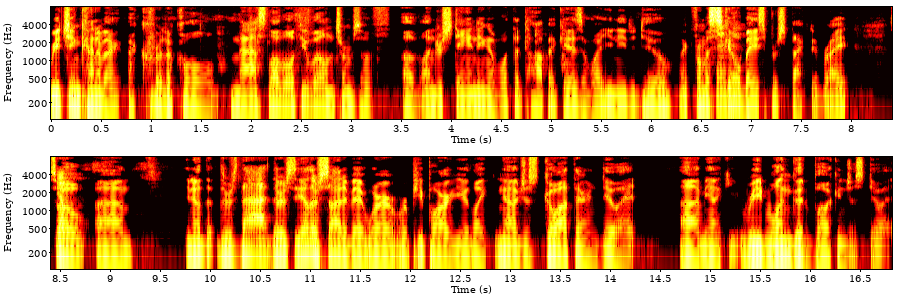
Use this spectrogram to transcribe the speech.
reaching kind of a, a, critical mass level, if you will, in terms of of understanding of what the topic is and what you need to do, like from a mm-hmm. skill based perspective, right? So, yep. um, you know, th- there's that. There's the other side of it where where people argue like, no, just go out there and do it. Um, you know, like read one good book and just do it.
